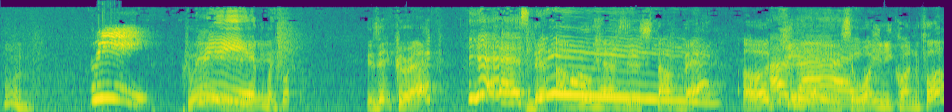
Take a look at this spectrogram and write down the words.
Hmm. Green. Green. Oh my God. Is it correct? Yes, That green. Abu has the stuffed bear? Okay, Alright. so one unicorn for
